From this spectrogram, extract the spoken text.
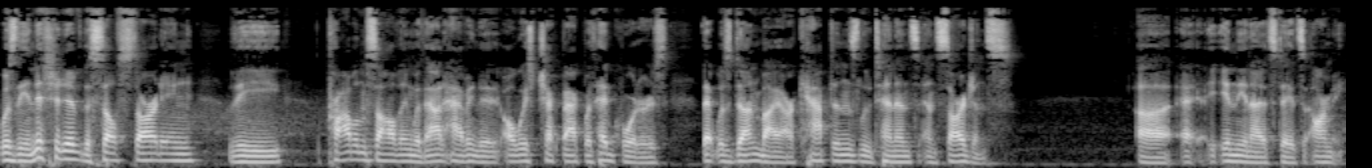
was the initiative, the self starting, the problem solving without having to always check back with headquarters that was done by our captains, lieutenants, and sergeants uh, in the United States Army.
